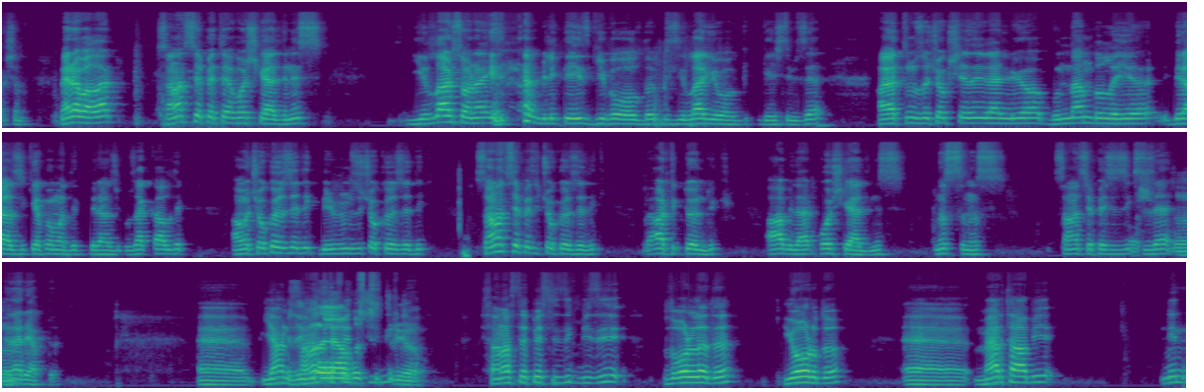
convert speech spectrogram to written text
Başım. Merhabalar. Sanat Sepet'e hoş geldiniz. Yıllar sonra yeniden birlikteyiz gibi oldu. Biz yıllar gibi geçti bize. Hayatımızda çok şeyler ilerliyor. Bundan dolayı birazcık yapamadık. Birazcık uzak kaldık. Ama çok özledik. Birbirimizi çok özledik. Sanat Sepet'i çok özledik. Ve artık döndük. Abiler hoş geldiniz. Nasılsınız? Sanat Sepetsizlik Hoş size neler yaptı? Ee, yani Benim sanat ayağımı sepetsizlik, titriyor. Sanat sepetsizlik bizi zorladı, yordu. Ee, Mert abinin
